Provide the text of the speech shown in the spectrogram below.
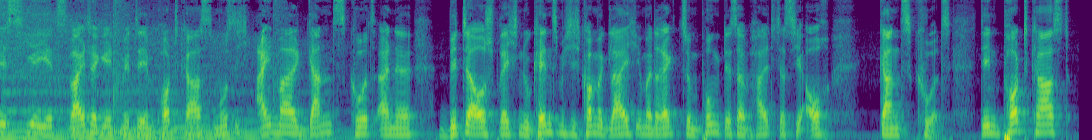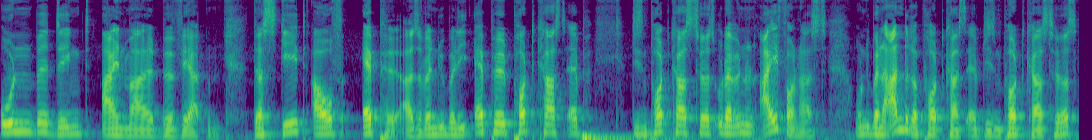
es hier jetzt weitergeht mit dem Podcast, muss ich einmal ganz kurz eine Bitte aussprechen. Du kennst mich, ich komme gleich immer direkt zum Punkt, deshalb halte ich das hier auch ganz kurz. Den Podcast unbedingt einmal bewerten. Das geht auf Apple. Also wenn du über die Apple Podcast App diesen Podcast hörst oder wenn du ein iPhone hast und über eine andere Podcast-App diesen Podcast hörst,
